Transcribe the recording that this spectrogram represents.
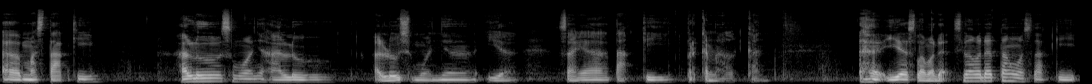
uh, Mas Taki. Halo semuanya halo. Halo semuanya iya. Saya Taki perkenalkan. Iya selamat da selamat datang Mas Taki.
